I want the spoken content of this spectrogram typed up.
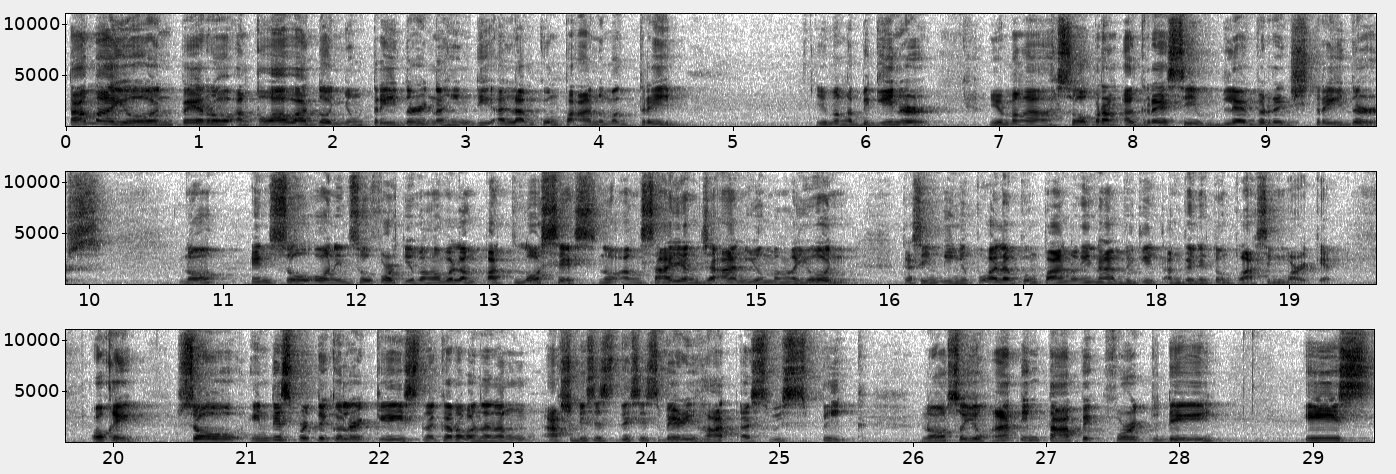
Tama yon pero ang kawawa doon, yung trader na hindi alam kung paano mag-trade. Yung mga beginner, yung mga sobrang aggressive leverage traders, no? And so on and so forth, yung mga walang cut losses, no? Ang sayang diyan yung mga yon kasi hindi niyo po alam kung paano i-navigate ang ganitong klaseng market. Okay, so in this particular case, nagkaroon na ng actually this is this is very hot as we speak, no? So yung ating topic for today is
